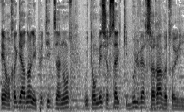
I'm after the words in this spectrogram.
et en regardant les petites annonces, vous tombez sur celle qui bouleversera votre vie.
